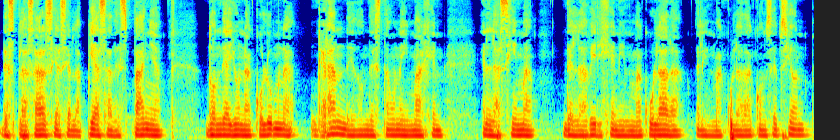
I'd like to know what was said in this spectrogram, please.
desplazarse hacia la Piazza de España, donde hay una columna grande donde está una imagen en la cima de la Virgen Inmaculada, de la Inmaculada Concepción.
